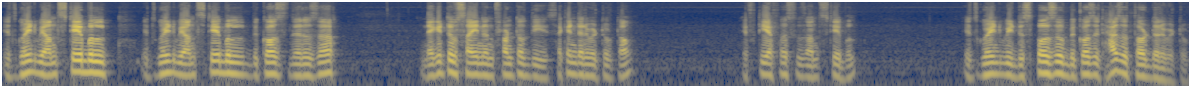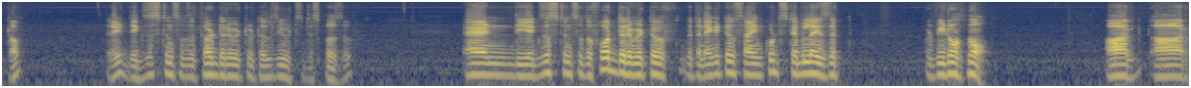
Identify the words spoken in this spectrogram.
It is going to be unstable. It is going to be unstable because there is a negative sign in front of the second derivative term FTFS is unstable it is going to be dispersive because it has a third derivative term right the existence of the third derivative tells you it is dispersive and the existence of the fourth derivative with a negative sign could stabilize it but we do not know. Our, our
